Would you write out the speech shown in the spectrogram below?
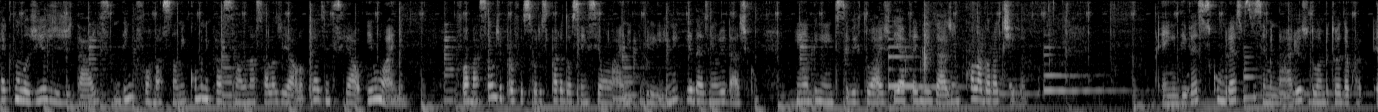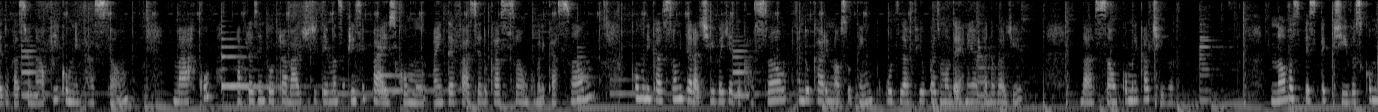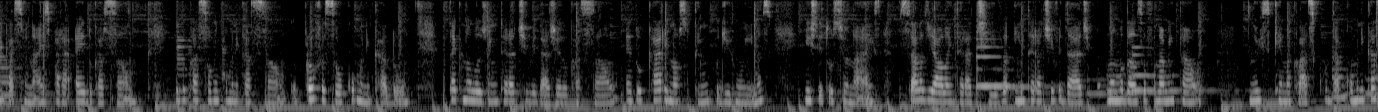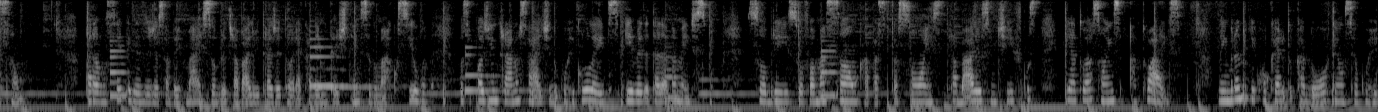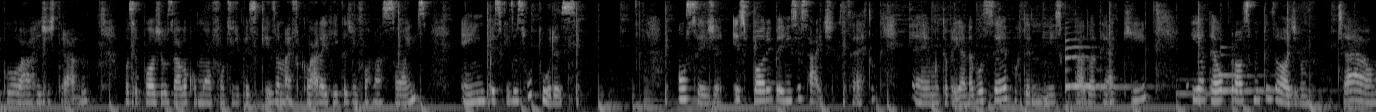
tecnologias digitais de informação e comunicação na sala de aula presencial e online, formação de professores para docência online e bilirne e desenho didático em ambientes virtuais de aprendizagem colaborativa. Em diversos congressos e seminários do âmbito educacional e comunicação, Marco apresentou trabalhos de temas principais como a interface educação-comunicação, comunicação interativa e educação, educar em nosso tempo, o desafio pós-moderno e a pedagogia da ação comunicativa. Novas perspectivas comunicacionais para a educação, educação e comunicação, o professor comunicador, tecnologia, interatividade e educação, educar em nosso tempo de ruínas institucionais, sala de aula interativa e interatividade, uma mudança fundamental no esquema clássico da comunicação. Para você que deseja saber mais sobre o trabalho e trajetória acadêmica extensa do Marco Silva, você pode entrar no site do Currículo Leites e ver detalhadamente sobre sua formação, capacitações, trabalhos científicos e atuações atuais. Lembrando que qualquer educador tem o seu currículo lá registrado, você pode usá-lo como uma fonte de pesquisa mais clara e rica de informações em pesquisas futuras. Ou seja, explore bem esse site, certo? É, muito obrigada a você por ter me escutado até aqui e até o próximo episódio. Tchau!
